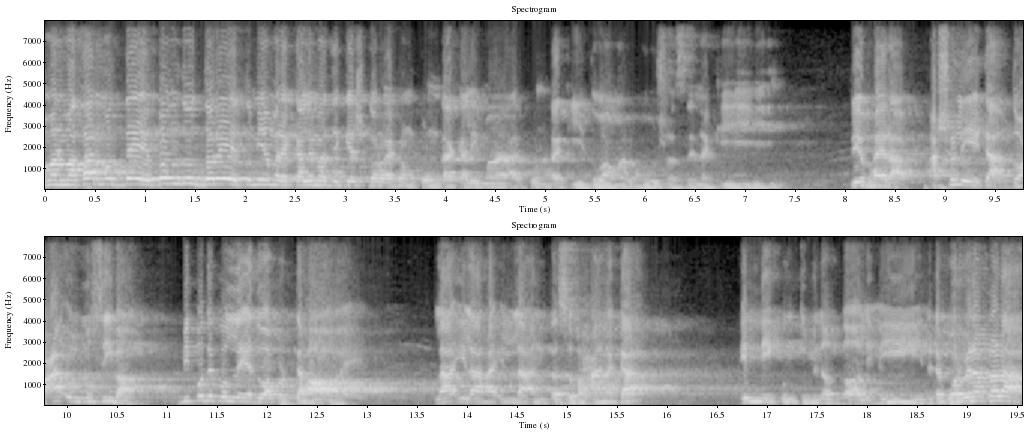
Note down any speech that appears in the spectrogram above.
আমার মাথার মধ্যে বন্দুক ধরে তুমি আমার কালেমা জিজ্ঞেস করো, এখন কোনটা কালিমা আর কোনটা কি? তো আমার হুশ আছে নাকি? প্রিয় ভাইরা আসলে এটা দোয়া উল মুসিবা। বিপদে পড়লে এ দোয়া পড়তে হয়। লা ইলাহা ইল্লা আনতা সুবহানাকা, ইন্নী কুনতু মিনাল জালিমিন এটা পড়বেন আপনারা?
